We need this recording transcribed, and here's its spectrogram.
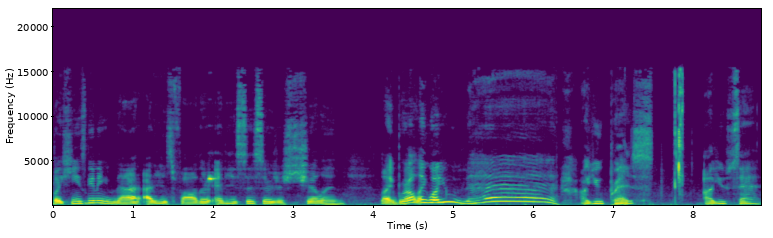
But he's getting mad at his father and his sister just chilling. Like, bro, like, why you mad? Are you pressed? Are you sad?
